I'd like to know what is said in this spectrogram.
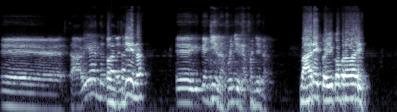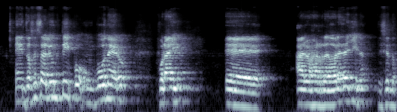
eh, estaba viendo. ¿Dónde? ¿En Gina? Eh, en Gina, fue en Gina, fue en Gina. Marico, yo compraba ahí. Entonces salió un tipo, un bonero, por ahí, eh, a los alrededores de Gina, diciendo,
